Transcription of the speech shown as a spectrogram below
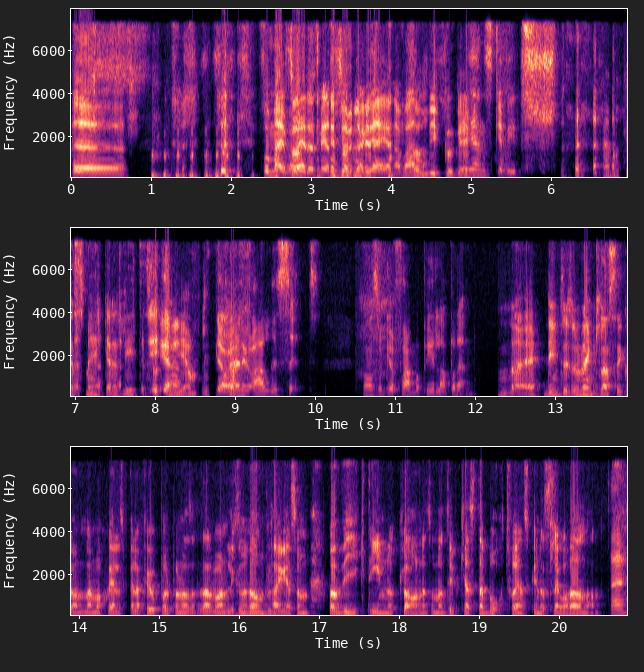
Eh, för mig var det den mest udda grejen av alla. Den ska vi... Jag brukar smeka det lite så att Ja. den ger lite Jag har nog aldrig sett någon som går fram och pillar på den. Nej, det är inte som den klassikern när man själv spelar fotboll på något där det var en liksom hörnflagga som var vikt inåt planen som man typ kastar bort för att ens kunna slå hörnan. Nej.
